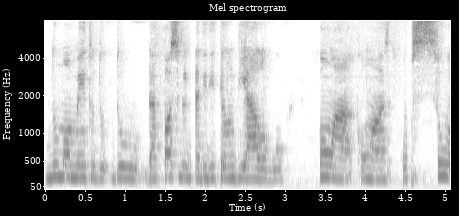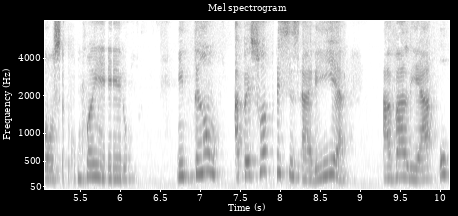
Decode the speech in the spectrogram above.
no momento do, do, da possibilidade de ter um diálogo com a, com a com sua ou seu companheiro. Então, a pessoa precisaria avaliar o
